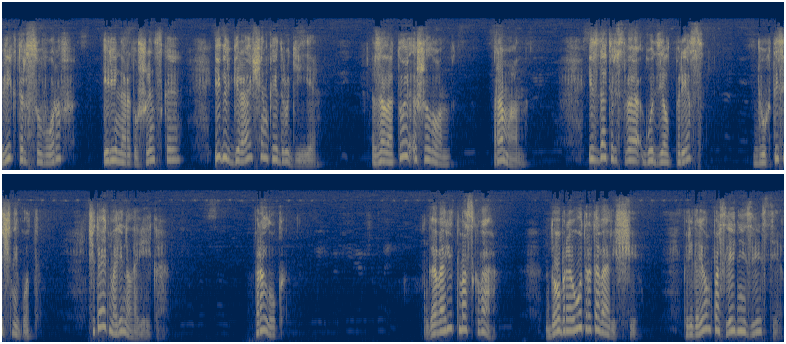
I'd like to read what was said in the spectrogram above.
Виктор Суворов, Ирина Ратушинская, Игорь Геращенко и другие. «Золотой эшелон». Роман. Издательство «Гудел Пресс», 2000 год. Читает Марина Лавейко. Пролог. Говорит Москва. Доброе утро, товарищи. Передаем последнее известие.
